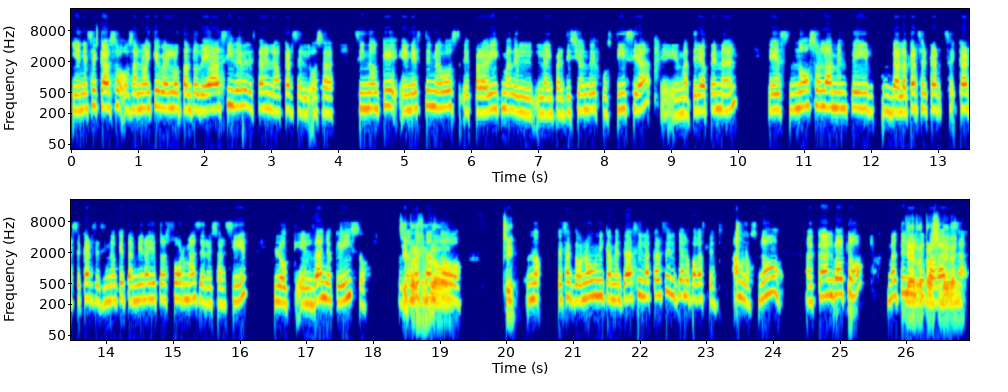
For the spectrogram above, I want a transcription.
Y en ese caso, o sea, no hay que verlo tanto de, ah, sí, debe de estar en la cárcel, o sea, sino que en este nuevo eh, paradigma de la impartición de justicia eh, en materia penal, es no solamente ir a la cárcel, cárcel, cárcel, cárcel, sino que también hay otras formas de resarcir lo que, el daño que hizo. O Sí, sea, por no ejemplo, tanto... Sí, No, exacto, no únicamente, ah, sí, la cárcel ya lo pagaste, vámonos. No, acá el vato va a tener que pagar esa-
